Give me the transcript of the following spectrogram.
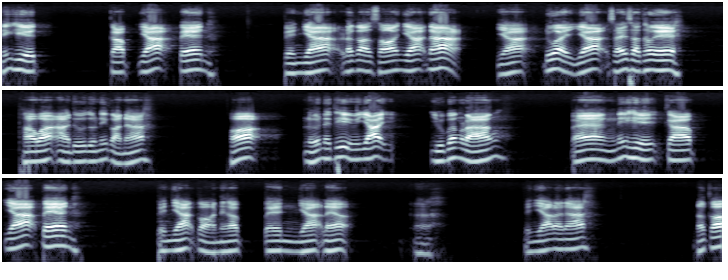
นิคิตกับยะเป็น เป็นยะแล้วก็ซ้อนยะหน้ายะด้วยยะไสสัทเวภาวะอ่าดูตรงนี้ก่อนนะ เพราะหรือในที่มียะอยู่เบื้องหลัง แปลงนิหิตกับยะเป็นเป็นยะก่อนนะครับ เป็นยะแล้วอ่าเป็นยะแล้วนะ แล้วก็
